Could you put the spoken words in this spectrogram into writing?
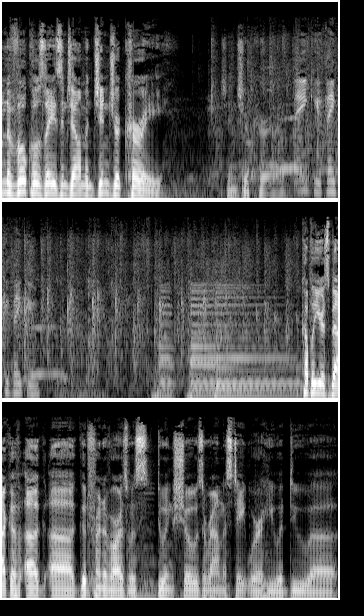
On the vocals, ladies and gentlemen, Ginger Curry. Ginger Curry. Thank you, thank you, thank you. A couple years back, a, a, a good friend of ours was doing shows around the state where he would do, uh,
